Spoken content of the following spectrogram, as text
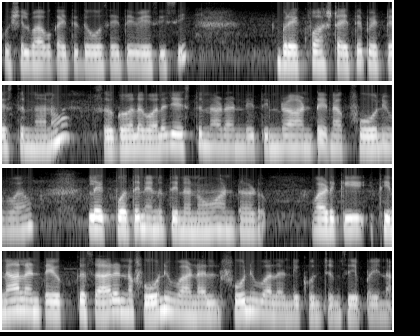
కుషల్ బాబుకి అయితే దోశ అయితే వేసేసి బ్రేక్ఫాస్ట్ అయితే పెట్టేస్తున్నాను. సో గోల గోల చేస్తున్నాడండి. తినరా అంటే నాకు ఫోన్ ఇవ్వ లేకపోతే నేను తినను అంటాడు. వాడికి తినాలంటే ఒక్కసారన్నా ఫోన్ ఇవ్వాలి ఫోన్ ఇవ్వాలండి కొంచెం సేపు అయినా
